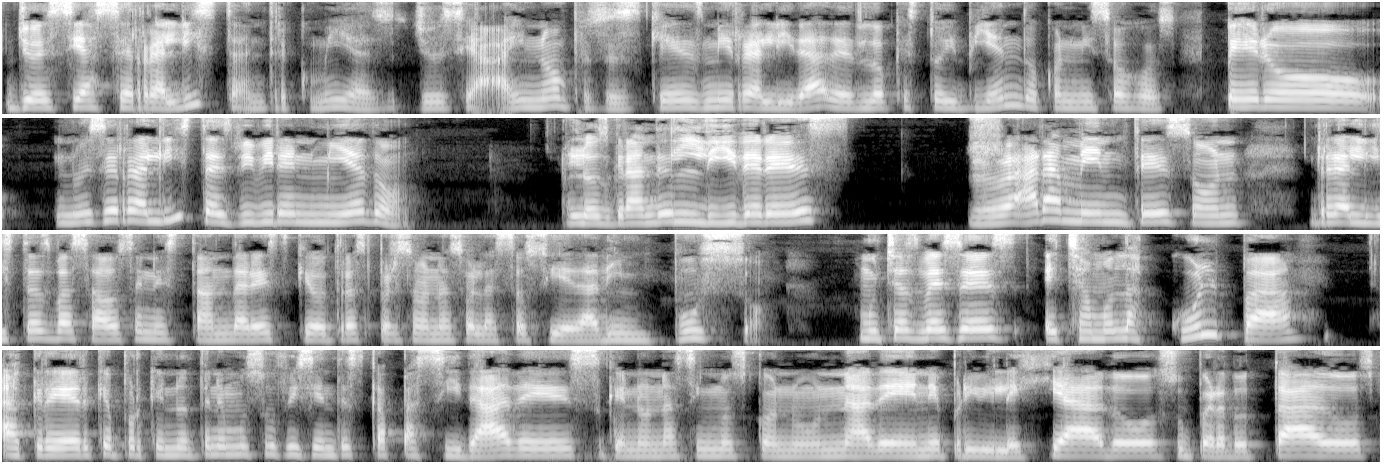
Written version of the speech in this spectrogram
Yo decía ser realista, entre comillas. Yo decía, ay no, pues es que es mi realidad, es lo que estoy viendo con mis ojos. Pero no es ser realista, es vivir en miedo. Los grandes líderes raramente son realistas basados en estándares que otras personas o la sociedad impuso. Muchas veces echamos la culpa a creer que porque no tenemos suficientes capacidades, que no nacimos con un ADN privilegiado, superdotados,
